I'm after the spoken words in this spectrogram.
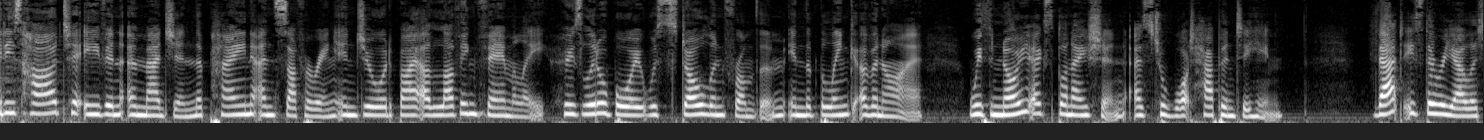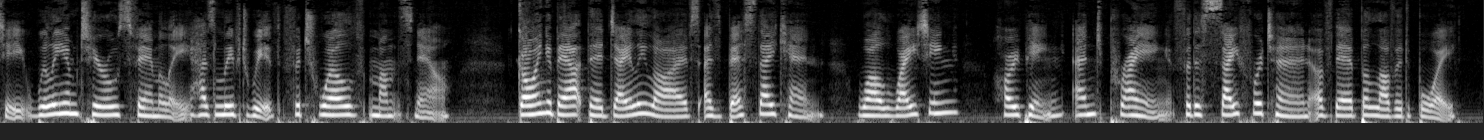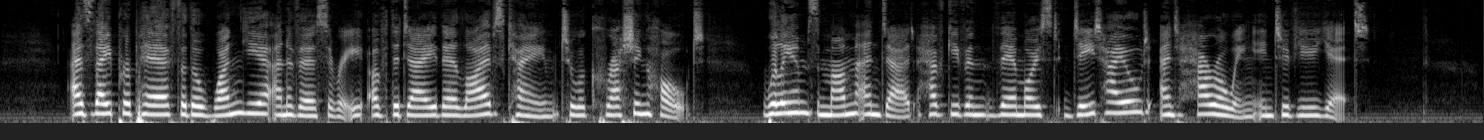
It is hard to even imagine the pain and suffering endured by a loving family whose little boy was stolen from them in the blink of an eye, with no explanation as to what happened to him. That is the reality William Tyrrell's family has lived with for 12 months now, going about their daily lives as best they can while waiting, hoping, and praying for the safe return of their beloved boy. As they prepare for the one year anniversary of the day their lives came to a crashing halt, William's mum and dad have given their most detailed and harrowing interview yet.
